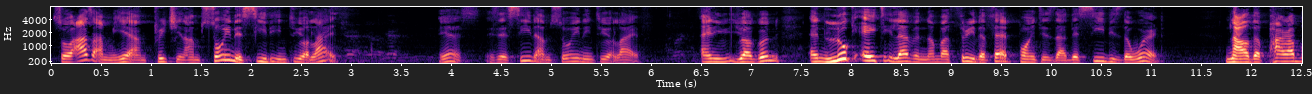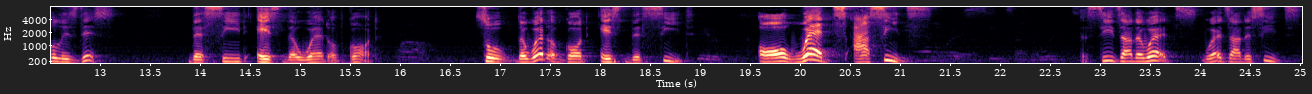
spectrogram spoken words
So as I'm here, I'm preaching, I'm sowing a seed into your life. Yes, it's a seed I'm sowing into your life. And you are going, and Luke 8 11, number three, the third point is that the seed is the word. Now, the parable is this the seed is the word of God. So, the word of God is the seed. All words are seeds. Seeds are the words, words are the seeds.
